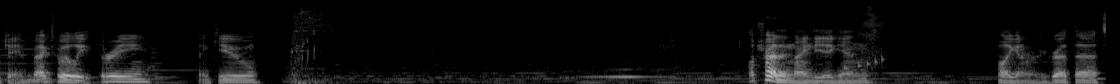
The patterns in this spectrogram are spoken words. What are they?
Okay, back to Elite 3. Thank you. I'll try the 90 again. Probably gonna regret that.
